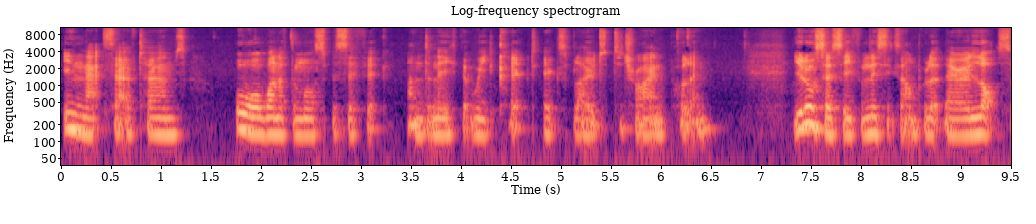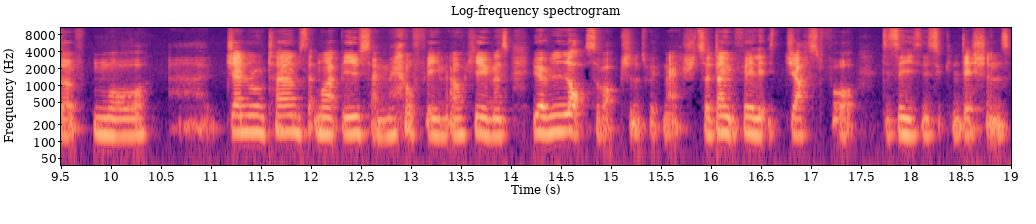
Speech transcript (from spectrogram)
in that set of terms or one of the more specific underneath that we'd clicked explode to try and pull in. You'll also see from this example that there are lots of more uh, general terms that might be used, so male, female, humans. You have lots of options with mesh, so don't feel it's just for diseases or conditions.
